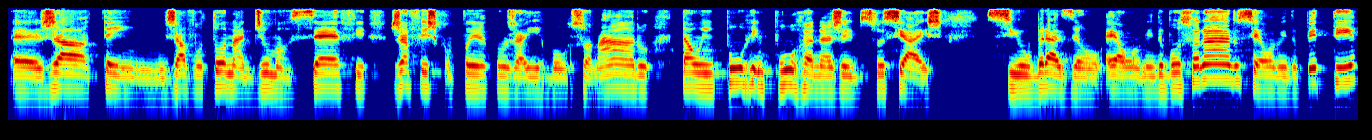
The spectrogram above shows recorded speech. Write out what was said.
é, já tem, já votou na Dilma Rousseff, já fez campanha com Jair Bolsonaro, tá um empurra empurra nas redes sociais. Se o Brasão é homem do Bolsonaro, se é homem do PT,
